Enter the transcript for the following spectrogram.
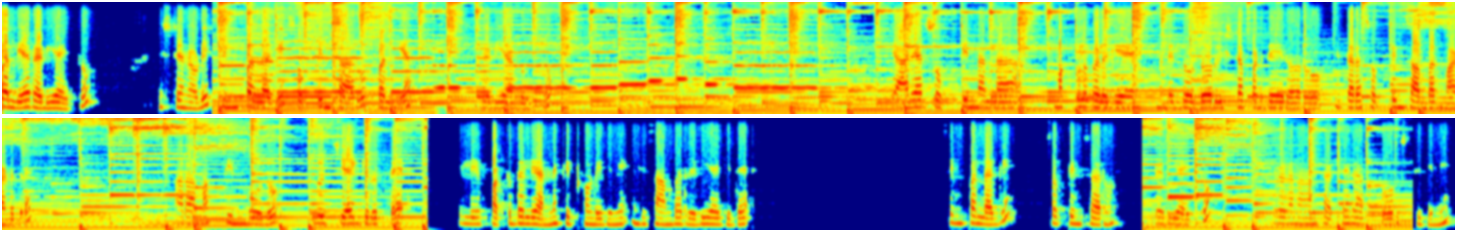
ಪಲ್ಯ ರೆಡಿ ಆಯ್ತು. ಇಷ್ಟೇ ನೋಡಿ ಸಿಂಪಲ್ ಆಗಿ ಸೊಪ್ಪಿನ ಸಾರು, ಪಲ್ಯ ರೆಡಿ ಆಗೋಯ್ತು. ಯಾರ್ಯಾರು ಸೊಪ್ಪು ತಿನ್ನಲ್ಲ ಮಕ್ಕಳುಗಳಿಗೆ ಮನೆ ದೊಡ್ಡವರು ಇಷ್ಟಪಡದೆ ಇರೋರು, ಈ ತರ ಸೊಪ್ಪಿನ ಸಾಂಬಾರ್ ಮಾಡಿದ್ರೆ ಆರಾಮಾಗಿ ತಿನ್ಬೋದು, ರುಚಿಯಾಗಿರುತ್ತೆ. ಇಲ್ಲಿ ಪಕ್ಕದಲ್ಲಿ ಅನ್ನಕ್ಕೆ ಇಟ್ಕೊಂಡಿದ್ದೀನಿ, ಇಲ್ಲಿ ಸಾಂಬಾರ್ ರೆಡಿ ಆಗಿದೆ. ಸಿಂಪಲ್ ಆಗಿ ಸೊಪ್ಪಿನ ಸಾರು ರೆಡಿ ಆಯ್ತು. ಇವಾಗ ನಾನು ತಟ್ಟೆಗೆ ಹಾಕಿ ತೋರಿಸ್ತಿದ್ದೀನಿ.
